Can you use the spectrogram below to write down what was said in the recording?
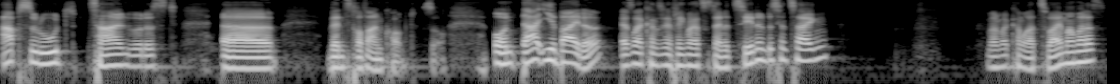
absolut zahlen würdest, äh, wenn es drauf ankommt? So. Und da ihr beide, Ezra, kannst du mir vielleicht mal ganz kurz deine Zähne ein bisschen zeigen? Warte mal, Kamera 2 machen wir das.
